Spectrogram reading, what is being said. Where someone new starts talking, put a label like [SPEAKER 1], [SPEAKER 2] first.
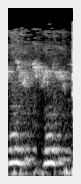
[SPEAKER 1] Mm-hmm.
